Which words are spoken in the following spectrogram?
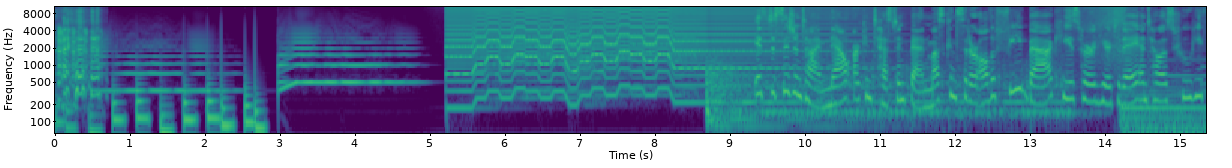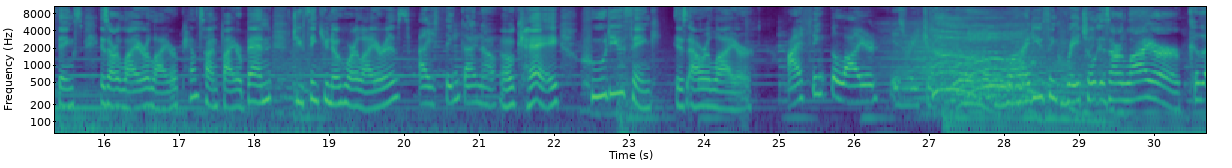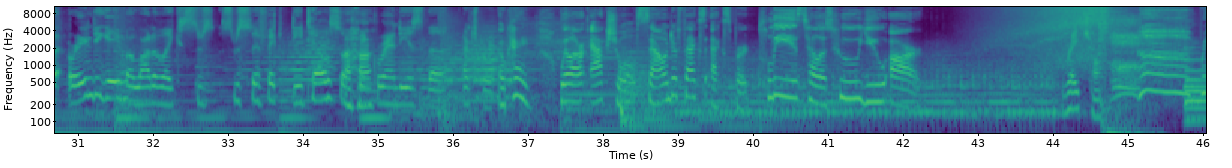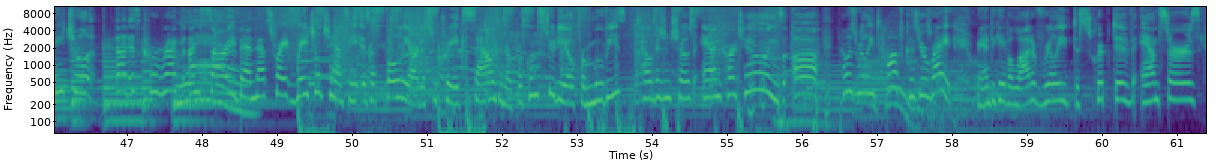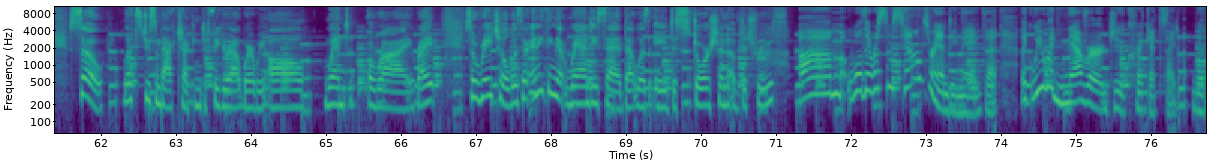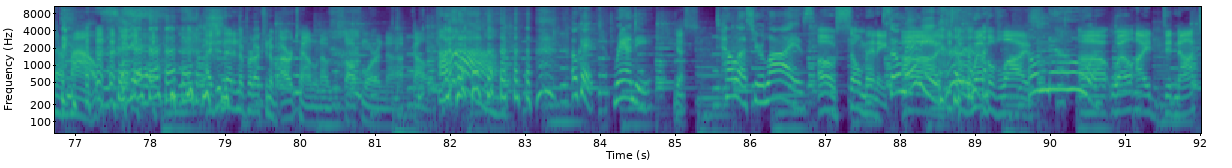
It's decision time. Now, our contestant Ben must consider all the feedback he's heard here today and tell us who he thinks is our liar, liar, pants on fire. Ben, do you think you know who our liar is? I think I know. Okay. Who do you think is our liar? I think the liar is Rachel. Why do you think Rachel is our liar? Because Randy gave a lot of like s- specific details, so Uh-huh. I think Randy is the expert. Okay. Well, our actual sound effects expert, please tell us who you are. Rachel. Rachel, that is correct. I'm sorry, Ben. That's right. Rachel Chansey is a Foley artist who creates sounds in her Brooklyn studio for movies, television shows, and cartoons. Oh, that was really tough because you're right. Randy gave a lot of really descriptive answers. So let's do some back checking to figure out where we all went awry, right? So, Rachel, was there anything that Randy said that was a distortion of the truth? Um, well, there were some sounds Randy made that, like, we would never do crickets I- with our mouths. I did that in a production of Our Town when I was a sophomore in uh, college. ah, Okay, Randy, yes. tell us your lies. Oh, so many. So many. Uh, just a web of lies. Oh, no. Uh, well, I did not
